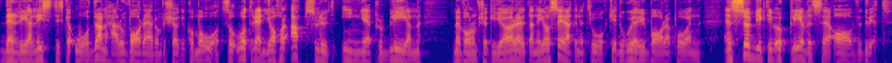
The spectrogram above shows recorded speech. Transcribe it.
den realistiska ådran här och vad det är de försöker komma åt. Så återigen, jag har absolut inga problem med vad de försöker göra, utan när jag säger att den är tråkig, då går jag ju bara på en, en subjektiv upplevelse av, du vet,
